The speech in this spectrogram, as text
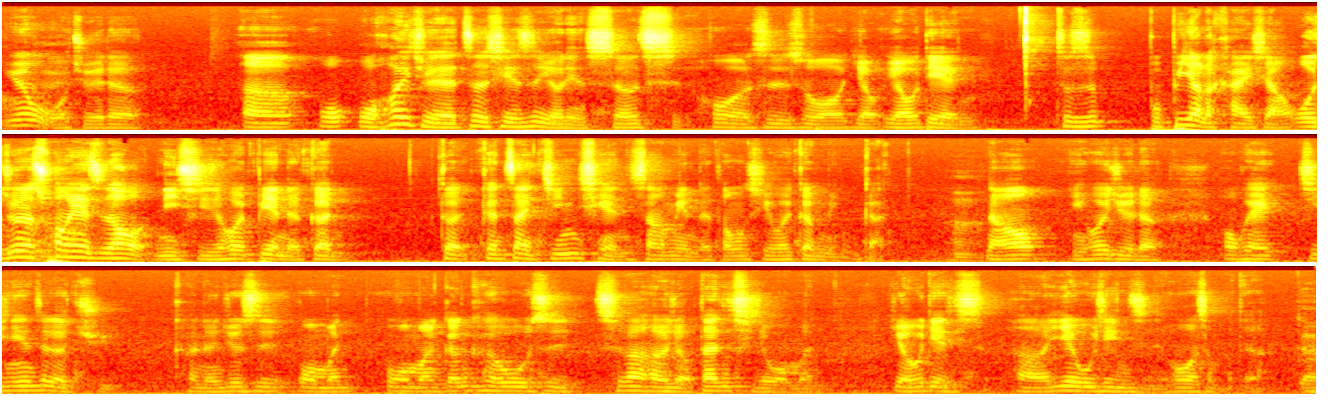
因为我觉得，呃，我我会觉得这些是有点奢侈，或者是说有有点就是不必要的开销。我觉得创业之后，你其实会变得更。更更在金钱上面的东西会更敏感，嗯，然后你会觉得，OK，今天这个局可能就是我们我们跟客户是吃饭喝酒，但是其实我们有一点呃业务性质或什么的，对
